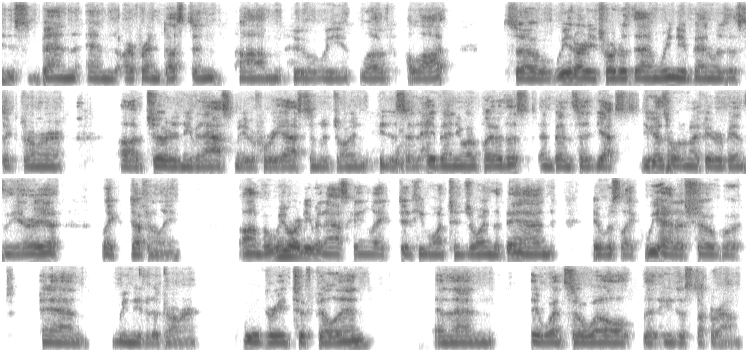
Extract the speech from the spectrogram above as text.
who's Ben and our friend Dustin, um, who we love a lot. So we had already toured with them. We knew Ben was a sick drummer. Uh, Joe didn't even ask me before he asked him to join. He just said, "Hey Ben, you want to play with us?" And Ben said, "Yes." You guys are one of my favorite bands in the area, like definitely. Um, but we weren't even asking like, did he want to join the band? It was like we had a show booked and we needed a drummer. We agreed to fill in, and then it went so well that he just stuck around.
